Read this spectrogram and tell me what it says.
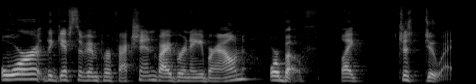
or The Gifts of Imperfection by Brene Brown or both. Like, just do it.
